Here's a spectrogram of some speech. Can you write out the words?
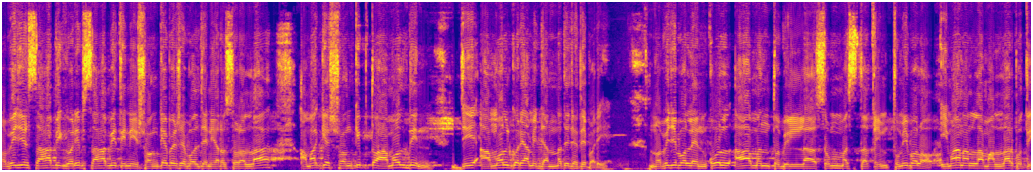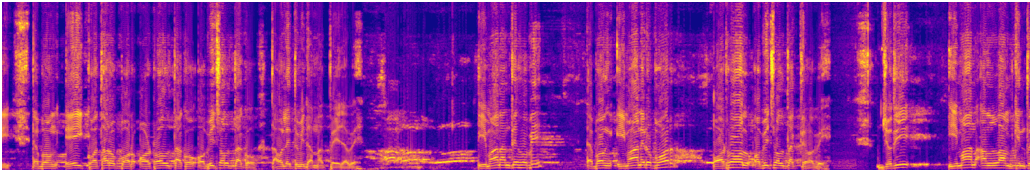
নবীজির সাহাবি, গরিব সাহাবি তিনি সংক্ষেপে এসে বলছেন, ইয়া রাসূলুল্লাহ, আমাকে সংক্ষিপ্ত আমল দিন, যে আমল করে আমি জান্নাতে যেতে পারি। নবীজি বললেন, কুল আমানতু বিল্লাহ সুম্মাস্তাকিম তুমি বলো, ঈমান আল্লাহ আল্লাহর প্রতি এবং এই কথার উপর অটল থাকো, অবিচল থাকো, তাহলে তুমি জান্নাত পেয়ে যাবে। ঈমান আনতে হবে এবং ঈমানের উপর অটল, অবিচল থাকতে হবে। যদি ঈমান আনলাম, কিন্তু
